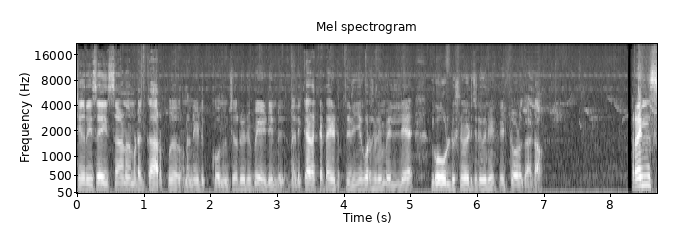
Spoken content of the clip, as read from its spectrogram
ചെറിയ സൈസാണ് നമ്മുടെ കറുപ്പ് അതുകൊണ്ട് എടുക്കുമെന്നും ചെറിയൊരു പേടിയുണ്ട്. എന്തായാലും കിടക്കട്ടെ എടുത്തില്ലെങ്കിൽ കുറച്ചുകൂടി വലിയ ഗോൾഡ് ഡിഷ് മേടിച്ചിട്ട് ഇവന് ഇട്ട് കൊടുക്കാം കേട്ടോ ഫ്രണ്ട്സ്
